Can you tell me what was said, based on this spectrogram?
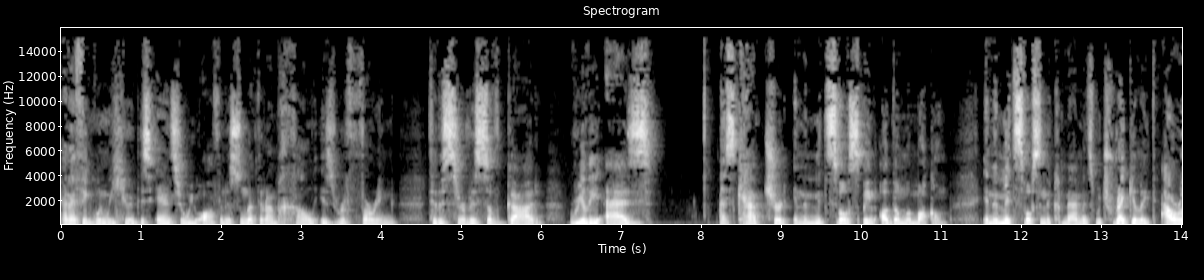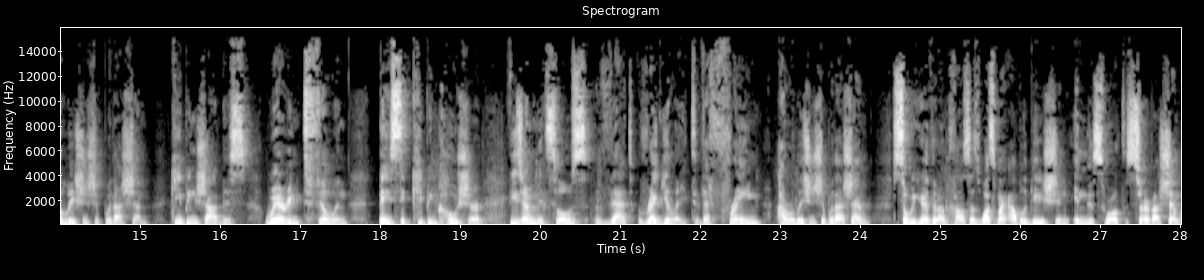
And I think when we hear this answer, we often assume that the Ramchal is referring to the service of God really as, as captured in the mitzvos bein adam lamakom, in the mitzvos and the commandments which regulate our relationship with Hashem, keeping Shabbos, wearing tefillin, basic keeping kosher, these are mitzvos that regulate, that frame our relationship with Hashem. So we hear that Ramchal says, what's my obligation in this world to serve Hashem?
